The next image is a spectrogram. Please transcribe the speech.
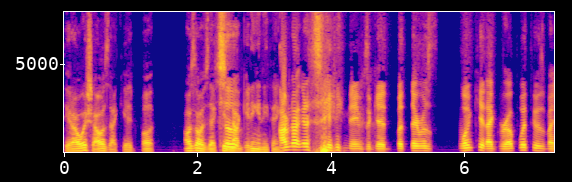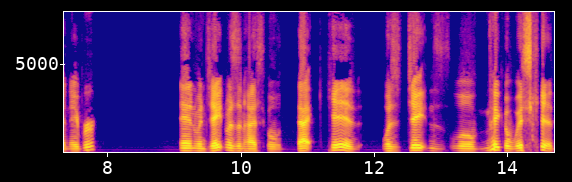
Dude, I wish I was that kid. Fuck. I was always that kid So, not getting anything. I'm not gonna say any names again, but there was one kid I grew up with who was my neighbor, and when Jayton was in high school, that kid was Jayton's little Make a Wish kid,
